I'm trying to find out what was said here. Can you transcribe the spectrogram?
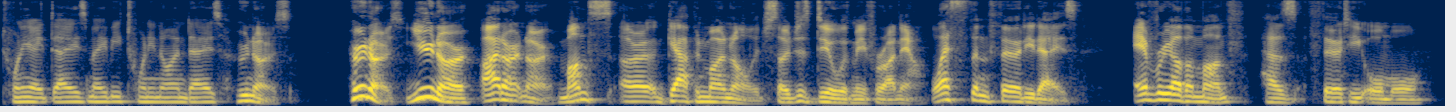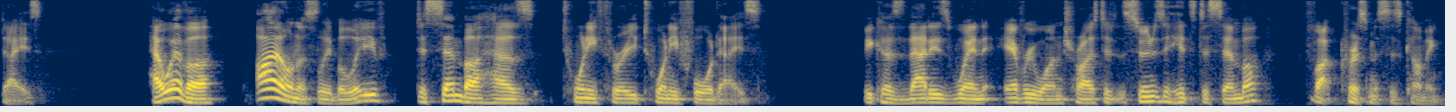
28 days maybe 29 days who knows who knows? You know. I don't know. Months are a gap in my knowledge, so just deal with me for right now. Less than 30 days. Every other month has 30 or more days. However, I honestly believe December has 23, 24 days. Because that is when everyone tries to, as soon as it hits December, fuck, Christmas is coming.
